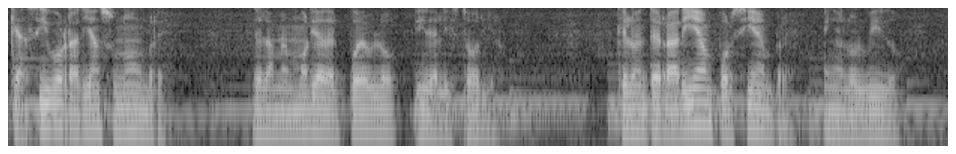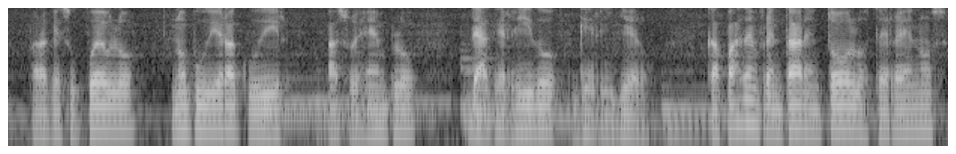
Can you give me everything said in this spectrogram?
que así borrarían su nombre de la memoria del pueblo y de la historia, que lo enterrarían por siempre en el olvido, para que su pueblo no pudiera acudir a su ejemplo de aguerrido guerrillero, capaz de enfrentar en todos los terrenos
